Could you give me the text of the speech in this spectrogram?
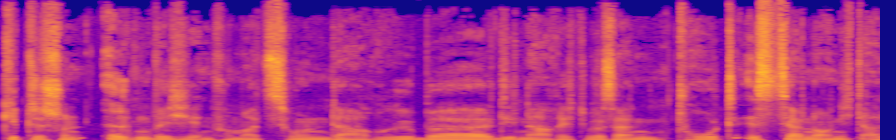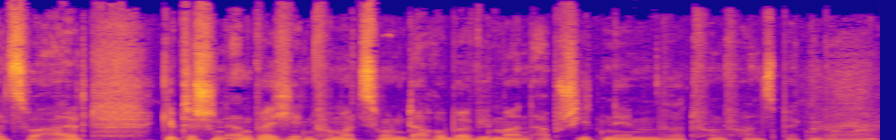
Gibt es schon irgendwelche Informationen darüber? Die Nachricht über seinen Tod ist ja noch nicht allzu alt. Gibt es schon irgendwelche Informationen darüber, wie man Abschied nehmen wird von Franz Beckenbauer?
